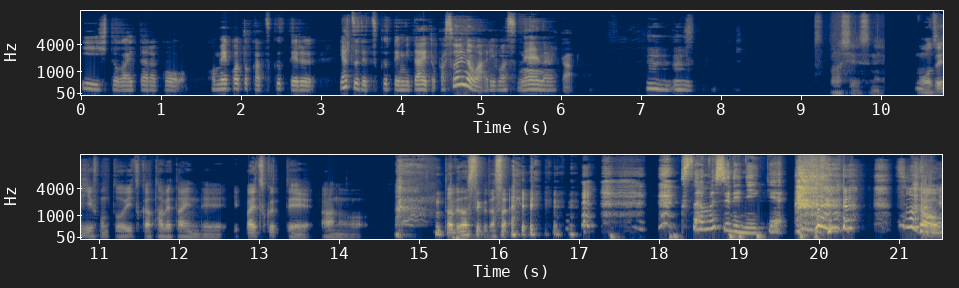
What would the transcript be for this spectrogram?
いい人がいたら、こう、米粉とか作ってるやつで作ってみたいとか、そういうのはありますね、なんか。うんうん。素晴らしいですね。もうぜひ本当いつか食べたいんで、いっぱい作って、あの、食べさせてください。草むしりに行け。そうだあ、ね。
